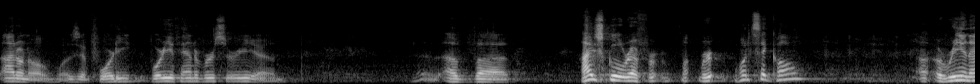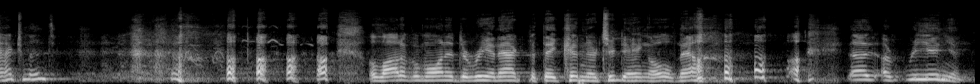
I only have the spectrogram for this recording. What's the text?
I don't know, was it 40, 40th anniversary uh, of uh, high school, refer- what's it called? a reenactment? a lot of them wanted to reenact, but they couldn't. They're too dang old now. a reunion.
